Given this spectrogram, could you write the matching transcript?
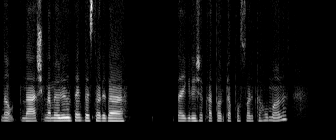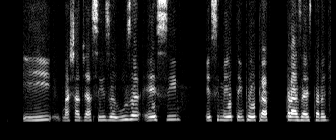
Não, na, acho que na maioria do tempo da história da, da Igreja Católica Apostólica Romana. E Machado de Assis usa esse, esse meio tempo aí para trazer a história de,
